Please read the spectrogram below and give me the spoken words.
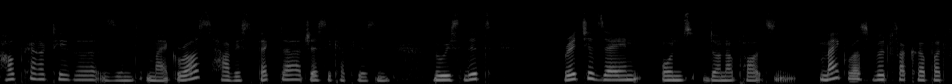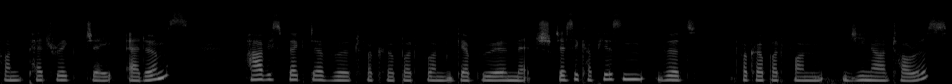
Hauptcharaktere sind Mike Ross, Harvey Specter, Jessica Pearson, Louis Litt, Rachel Zane und Donna Paulson. Mike Ross wird verkörpert von Patrick J. Adams. Harvey Specter wird verkörpert von Gabriel Match. Jessica Pearson wird verkörpert von Gina Torres.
